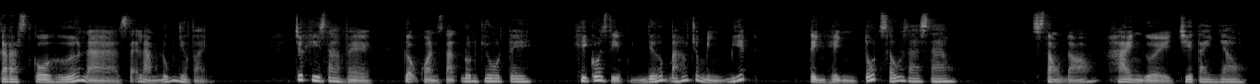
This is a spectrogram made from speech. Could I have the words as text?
Carrasco hứa là sẽ làm đúng như vậy. Trước khi ra về, cậu còn dặn Don Quixote khi có dịp nhớ báo cho mình biết tình hình tốt xấu ra sao. Sau đó, hai người chia tay nhau.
